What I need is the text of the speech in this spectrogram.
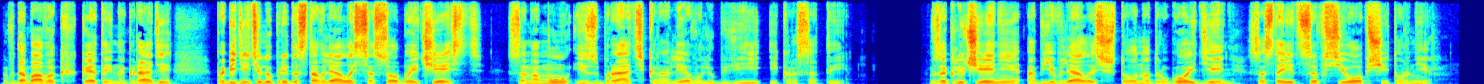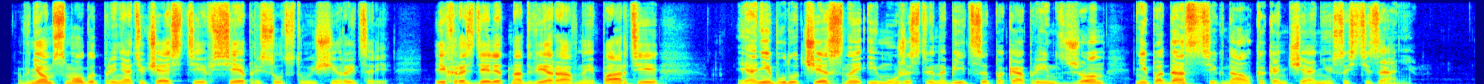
Вдобавок к этой награде победителю предоставлялась особая честь — самому избрать королеву любви и красоты. В заключение объявлялось, что на другой день состоится всеобщий турнир. В нем смогут принять участие все присутствующие рыцари. Их разделят на две равные партии, и они будут честно и мужественно биться, пока принц Джон не подаст сигнал к окончанию состязания.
